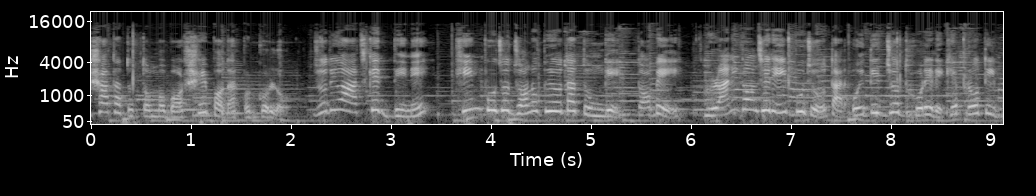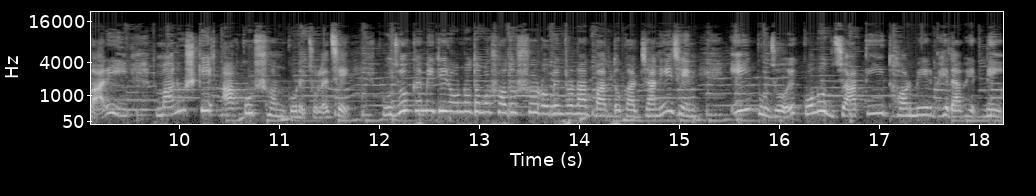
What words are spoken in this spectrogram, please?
সাতাত্তরতম বর্ষে পদার্পণ করল। যদিও আজকের দিনে থিম পুজোর জনপ্রিয়তা তুঙ্গে, তবে রানীগঞ্জের এই পুজো তার ঐতিহ্য ধরে রেখে প্রতিবারই মানুষকে আকর্ষণ করে চলেছে। পুজো কমিটির অন্যতম সদস্য রবীন্দ্রনাথ বাদ্যকার জানিয়েছেন, এই পুজোয় কোনো জাতি, ধর্মের ভেদাভেদ নেই।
